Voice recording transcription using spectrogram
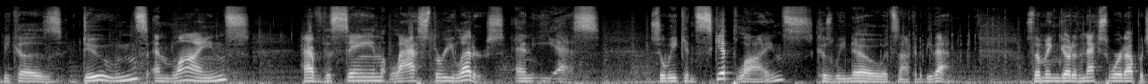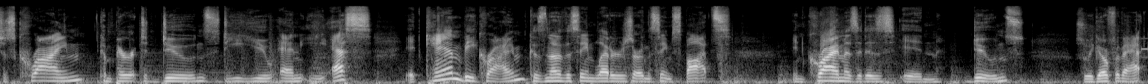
because dunes and lines have the same last three letters, N-E-S. So we can skip lines because we know it's not going to be that. So then we can go to the next word up, which is crime. Compare it to dunes, D U N E S. It can be crime because none of the same letters are in the same spots in crime as it is in dunes. So we go for that.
